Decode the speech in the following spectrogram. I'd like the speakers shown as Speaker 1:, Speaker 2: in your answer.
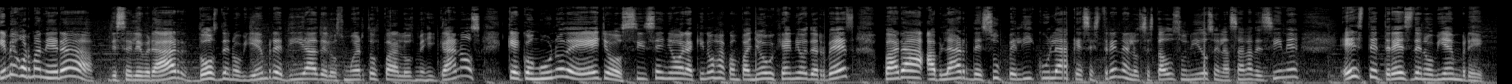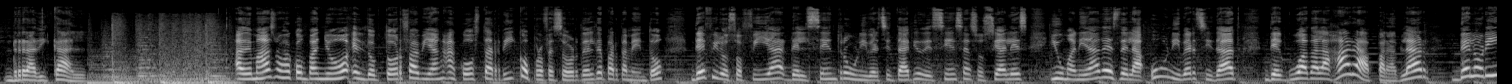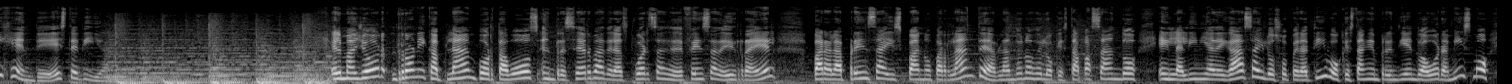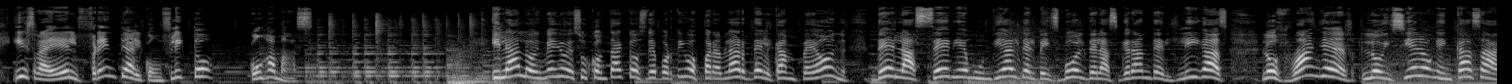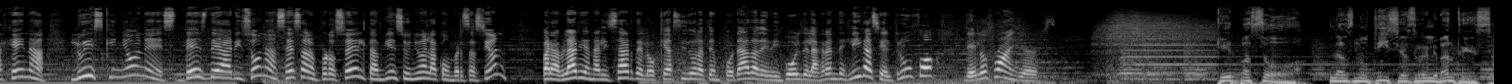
Speaker 1: ¿Qué mejor manera de celebrar 2 de noviembre, Día de los Muertos para los mexicanos, que con uno de ellos? Sí, señor, aquí nos acompañó Eugenio Derbez para hablar de su película que se estrena en los Estados Unidos en la sala de cine este 3 de noviembre, Radical. Además, nos acompañó el doctor Fabián Acosta Rico, profesor del Departamento de Filosofía del Centro Universitario de Ciencias Sociales y Humanidades de la Universidad de Guadalajara, para hablar del origen de este día. El mayor Ronnie Kaplan, portavoz en reserva de las Fuerzas de Defensa de Israel para la prensa hispanoparlante, hablándonos de lo que está pasando en la línea de Gaza y los operativos que están emprendiendo ahora mismo Israel frente al conflicto con Hamas. Y Lalo, en medio de sus contactos deportivos para hablar del campeón de la Serie Mundial del Béisbol de las Grandes Ligas, los Rangers lo hicieron en casa ajena. Luis Quiñones, desde Arizona, César Procel también se unió a la conversación para hablar y analizar de lo que ha sido la temporada de béisbol de las Grandes Ligas y el triunfo de los Rangers.
Speaker 2: ¿Qué pasó? Las noticias relevantes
